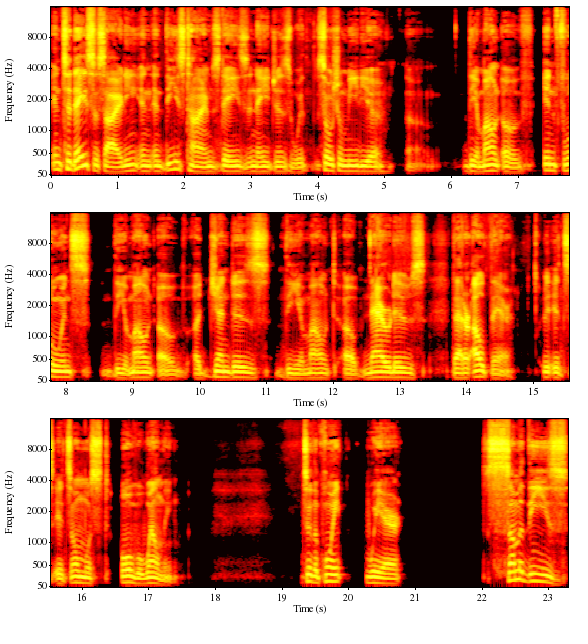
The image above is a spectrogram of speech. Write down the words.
In today's society, in, in these times, days, and ages with social media, uh, the amount of influence, the amount of agendas, the amount of narratives that are out there, it's it's almost overwhelming to the point where some of these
